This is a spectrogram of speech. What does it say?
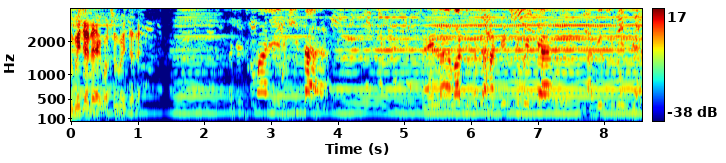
শুভেচ্ছা एक बार शुभेच्छा द्या. अशीच कुमार दीक्षिता वाढदिवसाच्या हार्दिक शुभेच्छा हार्दिक शुभेच्छा.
